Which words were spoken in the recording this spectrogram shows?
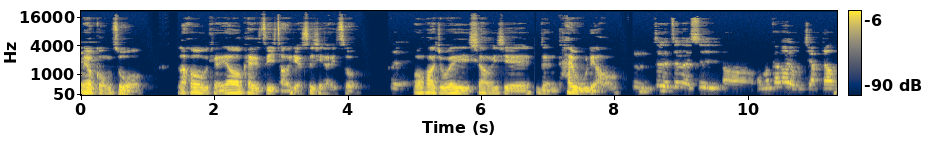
没有工作。然后可能要开始自己找一点事情来做，对，不然的话就会像一些人太无聊。嗯，这个真的是呃，我们刚刚有讲到，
